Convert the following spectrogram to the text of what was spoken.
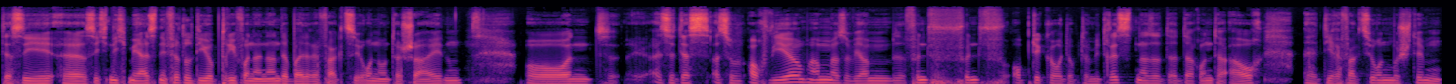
dass sie äh, sich nicht mehr als eine Vierteldioptrie voneinander bei der Refraktion unterscheiden. Und also das, also auch wir haben, also wir haben fünf, fünf Optiker und Optometristen, also da, darunter auch, äh, die Refraktion muss stimmen.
